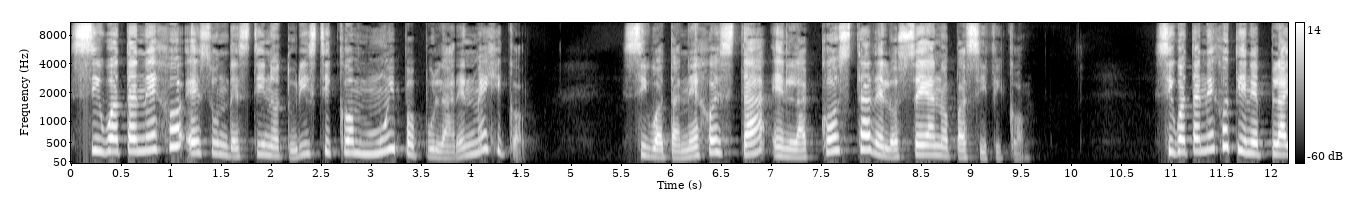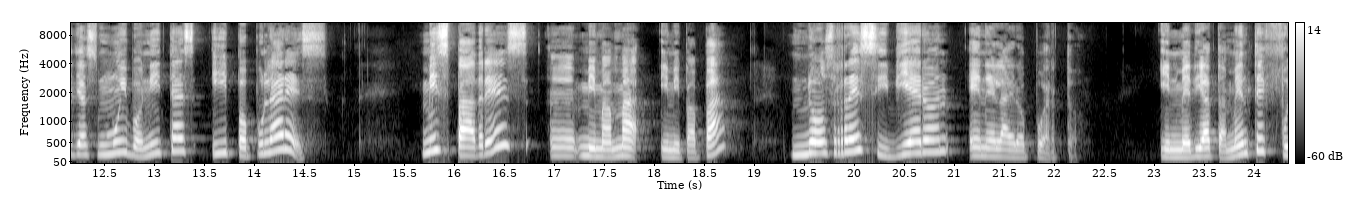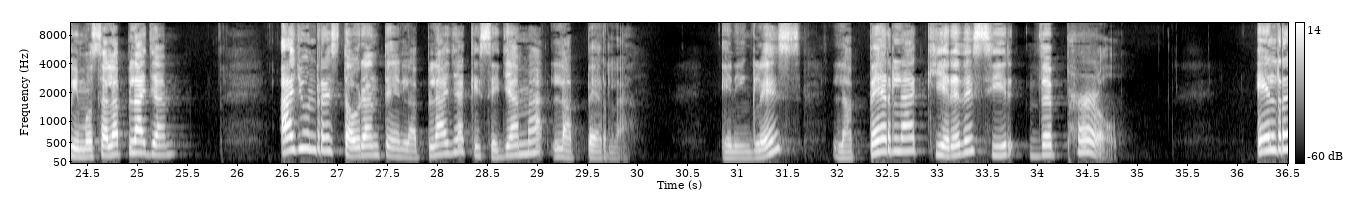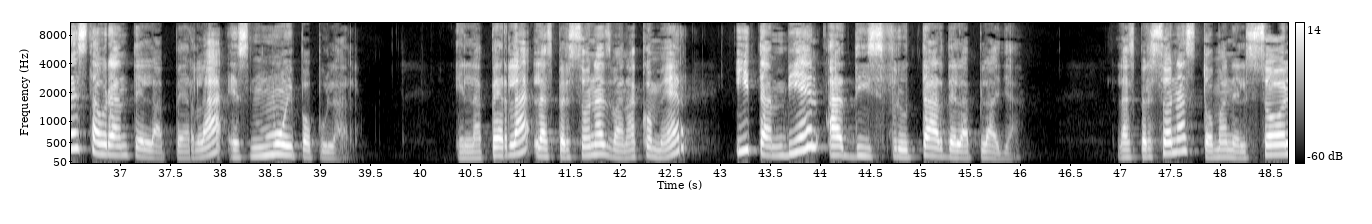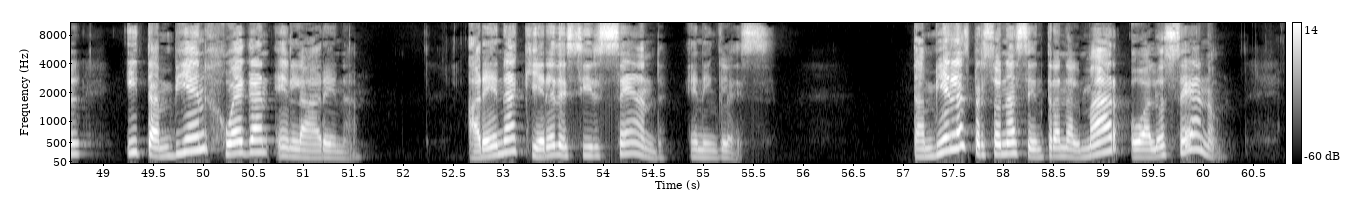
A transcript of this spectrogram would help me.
Cihuatanejo es un destino turístico muy popular en México. Cihuatanejo está en la costa del Océano Pacífico. Cihuatanejo tiene playas muy bonitas y populares. Mis padres, eh, mi mamá y mi papá nos recibieron en el aeropuerto. Inmediatamente fuimos a la playa. Hay un restaurante en la playa que se llama La Perla. En inglés, la perla quiere decir The Pearl. El restaurante La Perla es muy popular. En la perla las personas van a comer y también a disfrutar de la playa. Las personas toman el sol y también juegan en la arena. Arena quiere decir sand en inglés. También las personas entran al mar o al océano.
